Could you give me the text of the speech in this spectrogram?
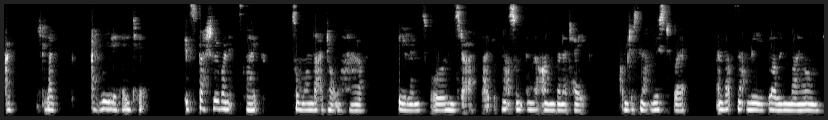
I like, I really hate it, especially when it's like someone that I don't have feelings for and stuff. Like, it's not something that I'm to take. I'm just not used to it. And that's not me blowing my own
